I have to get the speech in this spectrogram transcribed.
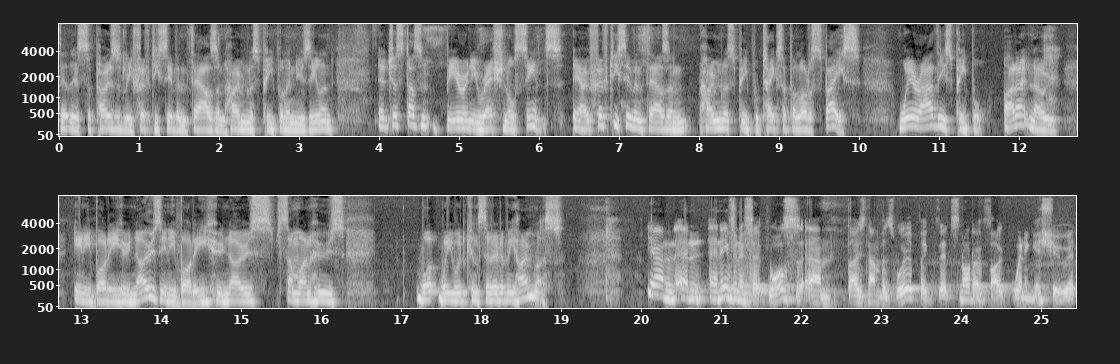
that there's supposedly fifty-seven thousand homeless people in New Zealand it just doesn't bear any rational sense. You know, 57,000 homeless people takes up a lot of space. Where are these people? I don't know anybody who knows anybody who knows someone who's what we would consider to be homeless. Yeah, and, and, and even if it was, um, those numbers were big, it's not a vote winning issue. It,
